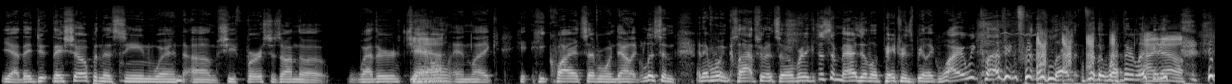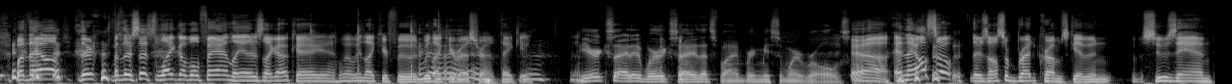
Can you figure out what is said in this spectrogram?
Yeah, they do. They show up in the scene when um, she first is on the weather channel, and like he, he quiets everyone down, like listen, and everyone claps when it's over. And just imagine all the patrons being like, "Why are we clapping for the le- for the weather I lady?" know, but they all they're but they're such likable family. They're just like, okay, yeah, well, we like your food, we like your restaurant, thank you. You're excited. We're excited. That's fine. Bring me some more rolls. Yeah, and they also there's also breadcrumbs given. Suzanne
